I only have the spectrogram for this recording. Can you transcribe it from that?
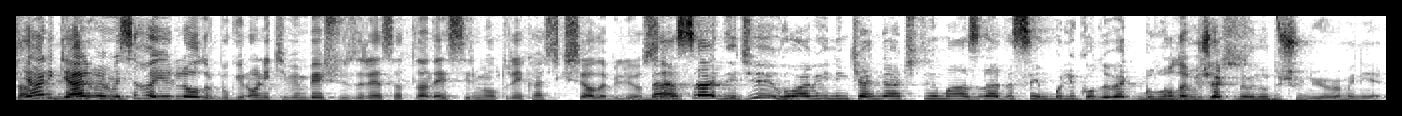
yani gelmemesi hayırlı olur. Bugün 12.500 liraya satılan S20 Ultra'yı kaç kişi alabiliyorsa Ben sadece Huawei'nin kendi açtığı mağazalarda sembolik olarak bulunduracaklarını düşünüyorum. Hani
